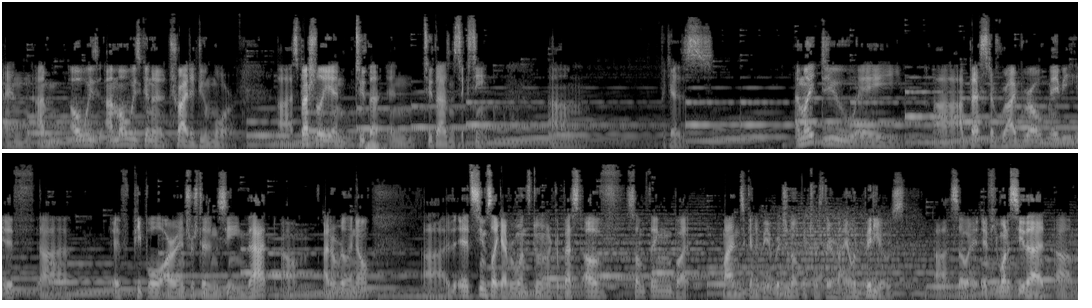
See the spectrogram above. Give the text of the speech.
And I'm always I'm always gonna try to do more, uh, especially in two in 2016, um, because I might do a uh, a best of Rybro maybe if uh, if people are interested in seeing that. Um, I don't really know. Uh, it, it, seems like everyone's doing like a best of something, but mine's gonna be original because they're my own videos. Uh, so if you want to see that, um,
